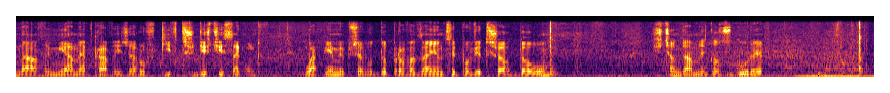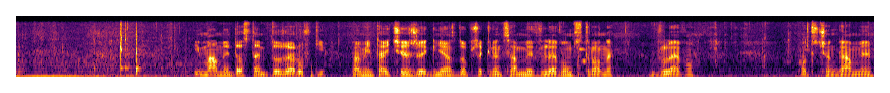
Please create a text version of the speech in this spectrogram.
na wymianę prawej żarówki w 30 sekund. Łapiemy przewód doprowadzający powietrze od dołu. Ściągamy go z góry. I mamy dostęp do żarówki. Pamiętajcie, że gniazdo przekręcamy w lewą stronę. W lewo. Odciągamy.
